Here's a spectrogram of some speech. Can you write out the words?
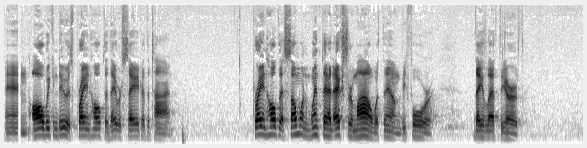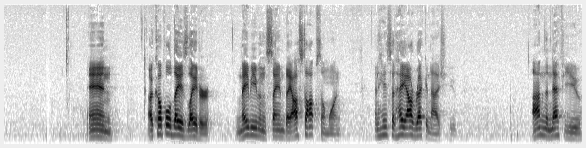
and all we can do is pray and hope that they were saved at the time. Pray and hope that someone went that extra mile with them before they left the earth. And a couple of days later, maybe even the same day, I stopped someone and he said, Hey, I recognize you. I'm the nephew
